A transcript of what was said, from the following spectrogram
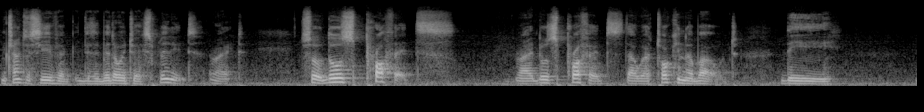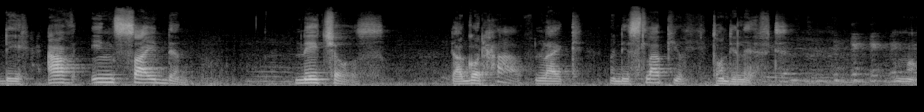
I'm trying to see if there's a better way to explain it, right? So those prophets, right? Those prophets that we're talking about, they they have inside them natures that God have. Like when they slap you, turn the left. No.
